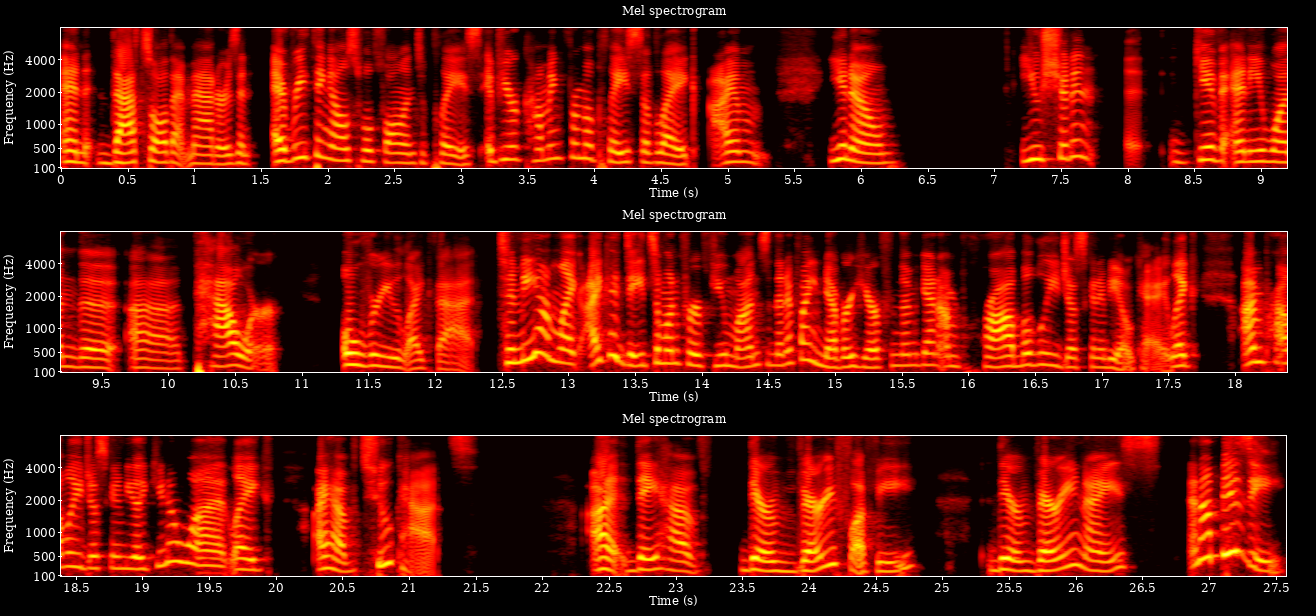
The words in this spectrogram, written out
And that's all that matters. And everything else will fall into place. If you're coming from a place of like, I'm, you know, you shouldn't uh, give anyone the uh, power over you like that. To me, I'm like, I could date someone for a few months and then if I never hear from them again, I'm probably just going to be okay. Like, I'm probably just going to be like, you know what? Like, I have two cats. I they have they're very fluffy, they're very nice, and I'm busy.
